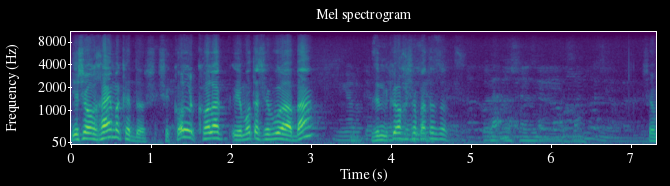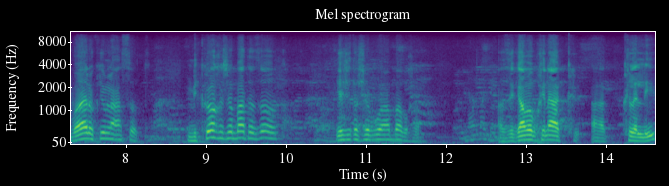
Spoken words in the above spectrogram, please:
יש אור החיים הקדוש, שכל כל ימות השבוע הבא זה מכוח השבת הזאת. שבא אלוקים לעשות. מכוח השבת הזאת יש את השבוע הבא בכלל. אז זה גם בבחינה הכ- הכללית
